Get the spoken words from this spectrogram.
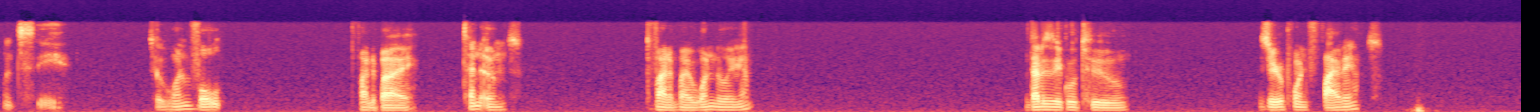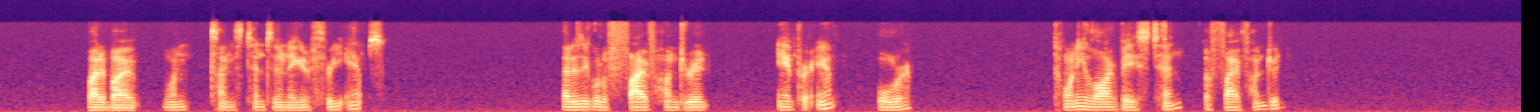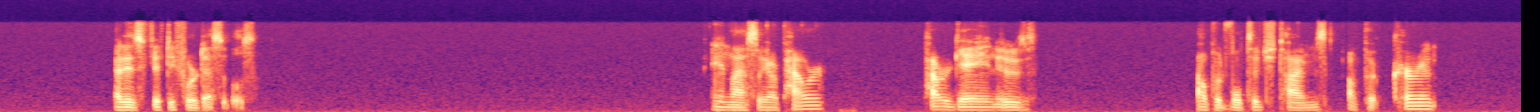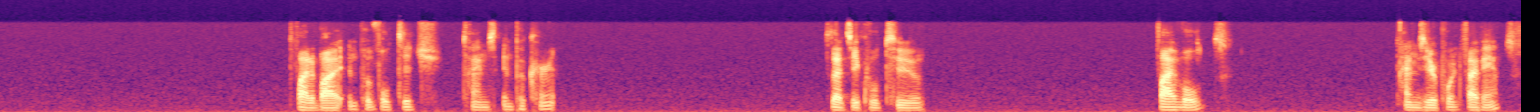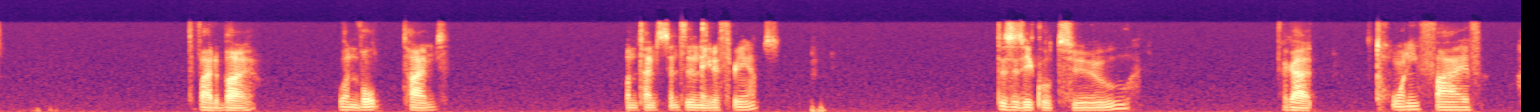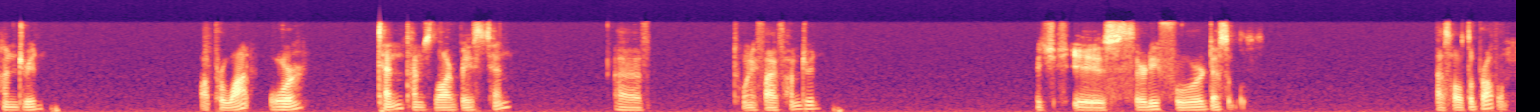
let's see, so 1 volt divided by 10 ohms divided by 1 milliamp that is equal to 0.5 amps divided by 1 times 10 to the negative 3 amps. That is equal to 500 ampere amp or 20 log base 10 of 500. That is 54 decibels. And lastly, our power power gain is output voltage times output current divided by input voltage times input current. So that's equal to 5 volts times 0.5 amps divided by 1 volt times 1 times 10 to the negative 3 amps. This is equal to, I got 2500 watt per watt or 10 times log base 10 of 2500 which is 34 decibels. That solves the problem.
